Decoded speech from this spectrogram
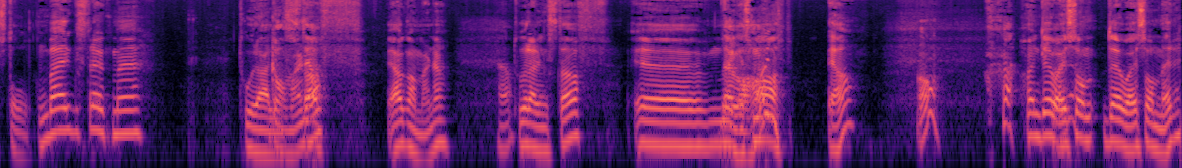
Stoltenberg strøk med. Tor Erling. Staff. Ja, gammel, ja. Ja. Tor Erling Staff. Uh, det var han? Ja. Oh. Han døde i, som, i sommer.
